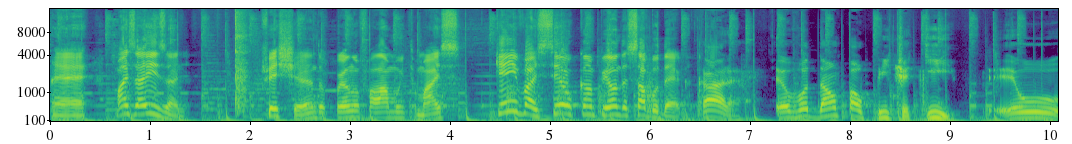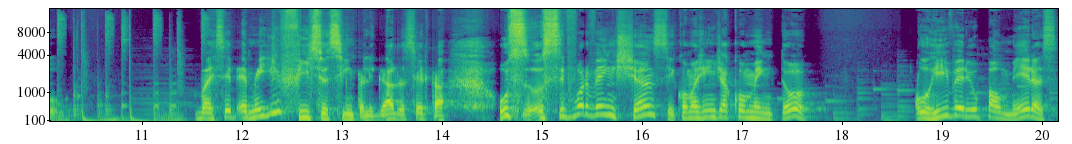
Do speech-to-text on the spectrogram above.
É, mas aí, Zane, fechando, para eu não falar muito mais, quem vai ser o campeão dessa bodega? Cara, eu vou dar um palpite aqui. Eu vai ser é meio difícil assim, tá ligado? Acertar. Os, se for ver em chance, como a gente já comentou, o River e o Palmeiras,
